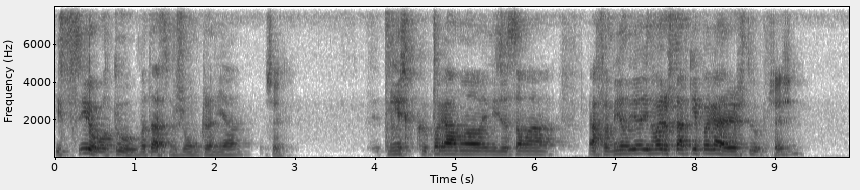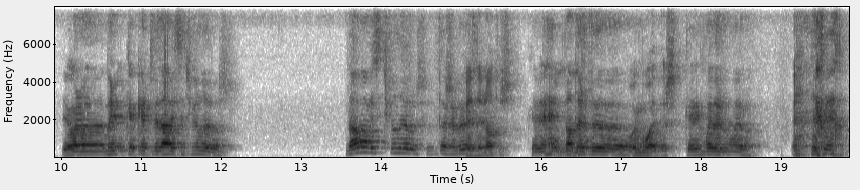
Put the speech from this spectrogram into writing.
E se eu ou tu matássemos um ucraniano, Sim. tinhas que pagar uma indenização à, à família e não era o Estado que ia pagar, eras tu. Sim, sim. E agora me- quer, quer te ver dar 800 mil euros. Dá lá 800 mil euros, estás a ver? Queres em notas? Querem Ou- notas de. Ou em moedas. Querem moedas de um euro.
